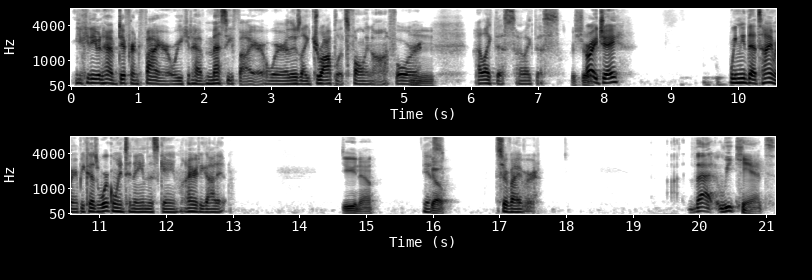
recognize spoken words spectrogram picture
you can even have different fire or you could have messy fire where there's like droplets falling off or Mm, I like this. I like this. for sure. All right, Jay. We need that timer because we're going to name this game. I already got it. Do you know? Yes. Go. Survivor. That we can't.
